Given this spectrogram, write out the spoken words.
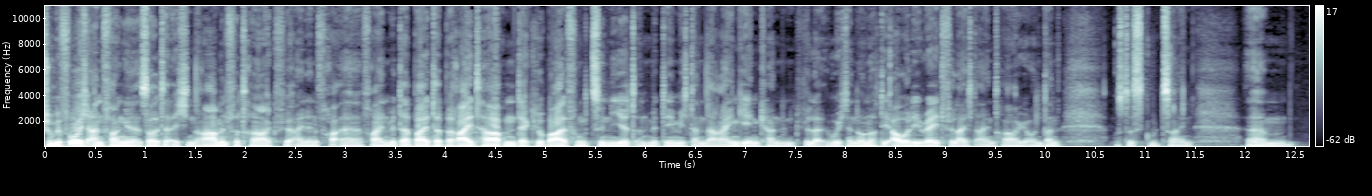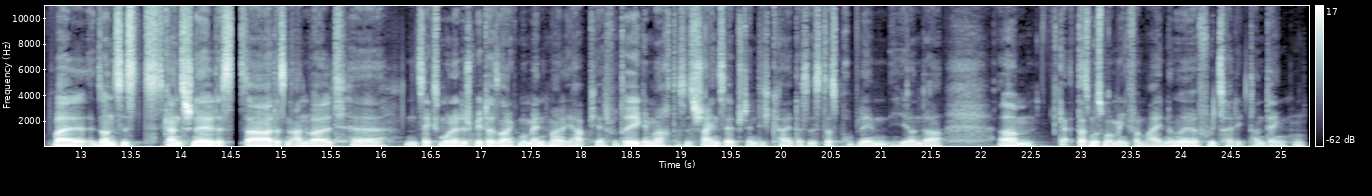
schon bevor ich anfange, sollte ich einen Rahmenvertrag für einen äh, freien Mitarbeiter bereit haben, der global funktioniert und mit dem ich dann da reingehen kann, wo ich dann nur noch die Hourly Rate vielleicht eintrage und dann muss das gut sein. Ähm, weil sonst ist ganz schnell, dass da, dass ein Anwalt äh, sechs Monate später sagt, Moment mal, ihr habt hier Verträge gemacht, das ist Scheinselbstständigkeit, das ist das Problem hier und da. Ähm, das muss man unbedingt vermeiden, immer frühzeitig dran denken.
